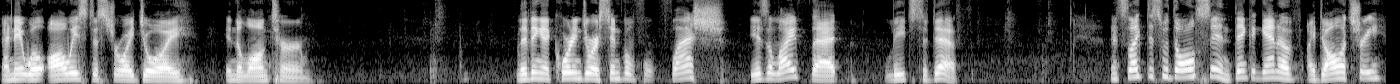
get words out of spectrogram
and it will always destroy joy in the long term. Living according to our sinful flesh is a life that leads to death. It's like this with all sin. Think again of idolatry.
